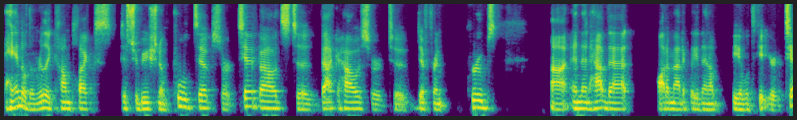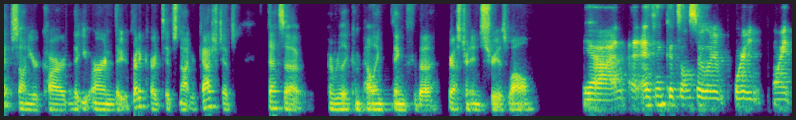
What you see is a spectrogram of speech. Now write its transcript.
handle the really complex distribution of pool tips or tip outs to back of house or to different groups uh, and then have that automatically then be able to get your tips on your card that you earn, that your credit card tips, not your cash tips that's a, a really compelling thing for the restaurant industry as well. Yeah, and I think it's also an important point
